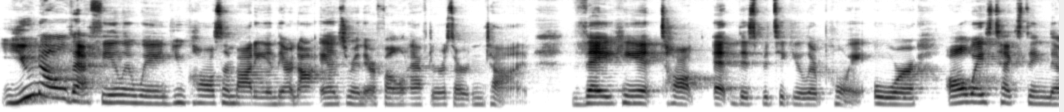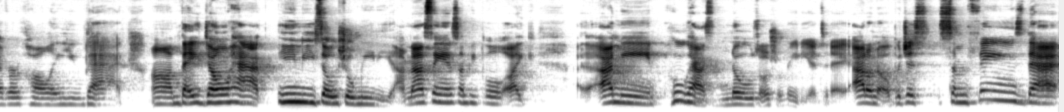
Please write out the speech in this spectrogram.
you know, that feeling when you call somebody and they're not answering their phone after a certain time. They can't talk at this particular point, or always texting, never calling you back. Um, they don't have any social media. I'm not saying some people like, I mean, who has no social media today? I don't know, but just some things that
